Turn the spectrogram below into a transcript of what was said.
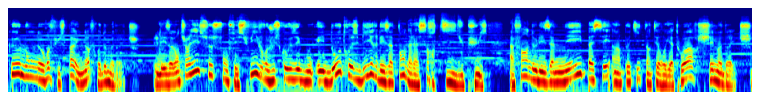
que l'on ne refuse pas une offre de Modric. Les aventuriers se sont fait suivre jusqu'aux égouts et d'autres sbires les attendent à la sortie du puits, afin de les amener passer un petit interrogatoire chez Modric.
